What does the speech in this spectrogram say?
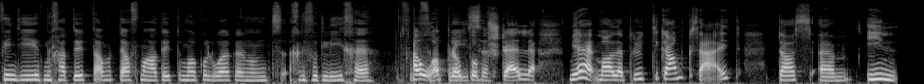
finde ich, man kann dort, auch- darf man auch dort mal schauen und ein bisschen vergleichen. Auch von apropos bestellen. Mir hat mal ein Bräutigam gesagt, dass ähm, ihn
